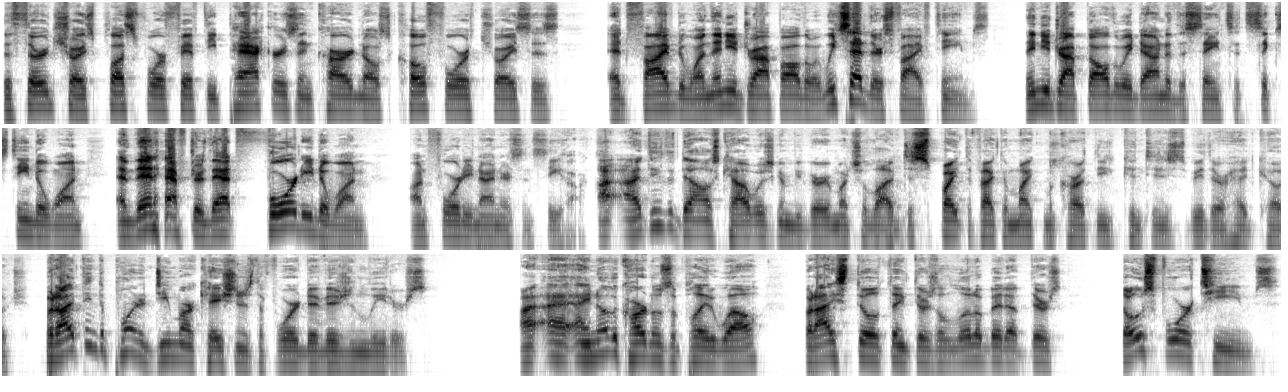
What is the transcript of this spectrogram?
the third choice, plus 450. Packers and Cardinals, co-fourth choices at 5 to 1. Then you drop all the way. We said there's five teams. Then you dropped all the way down to the Saints at 16 to 1. And then after that, 40 to 1 on 49ers and Seahawks. I, I think the Dallas Cowboys are going to be very much alive, despite the fact that Mike McCarthy continues to be their head coach. But I think the point of demarcation is the four division leaders. I, I, I know the Cardinals have played well, but I still think there's a little bit of there's those four teams,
